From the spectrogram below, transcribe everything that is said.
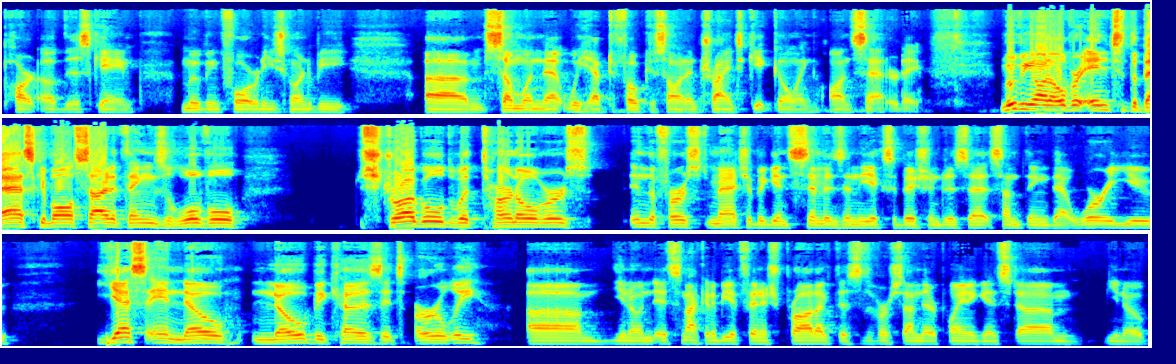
part of this game moving forward. He's going to be um, someone that we have to focus on and trying to get going on Saturday. Moving on over into the basketball side of things, Louisville struggled with turnovers in the first matchup against Simmons in the exhibition. Does that something that worry you? Yes and no. No, because it's early. Um, you know, it's not going to be a finished product. This is the first time they're playing against, um, you know,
